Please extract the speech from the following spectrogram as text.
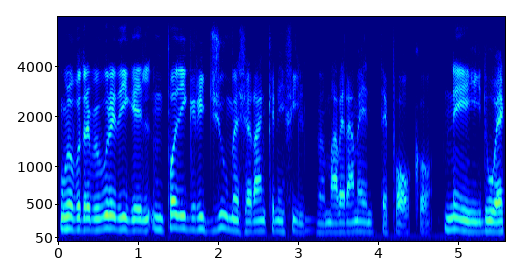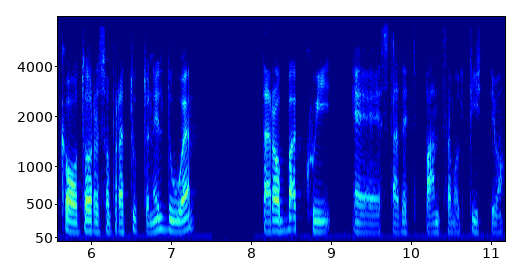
uno potrebbe pure dire che un po' di grigiume c'era anche nei film, ma veramente poco. Nei due Kotor, soprattutto nel 2, sta roba qui è stata espansa moltissimo.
